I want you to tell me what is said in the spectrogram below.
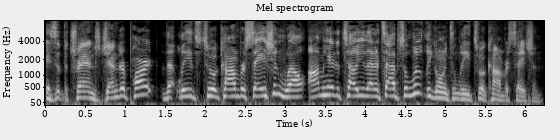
Is it the transgender part that leads to a conversation? Well, I'm here to tell you that it's absolutely going to lead to a conversation.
